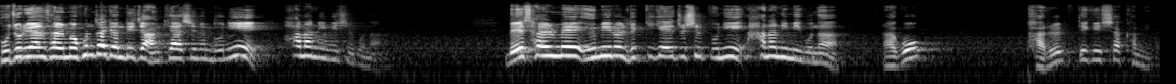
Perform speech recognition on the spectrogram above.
부조리한 삶을 혼자 견디지 않게 하시는 분이 하나님이시구나. 내 삶의 의미를 느끼게 해주실 분이 하나님이구나. 라고 발을 떼기 시작합니다.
